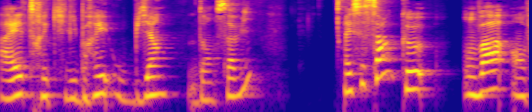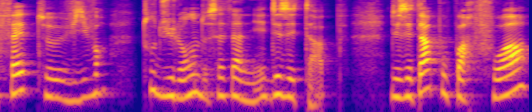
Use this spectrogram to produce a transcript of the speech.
à être équilibré ou bien dans sa vie. Et c'est ça que on va en fait vivre tout du long de cette année, des étapes, des étapes où parfois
